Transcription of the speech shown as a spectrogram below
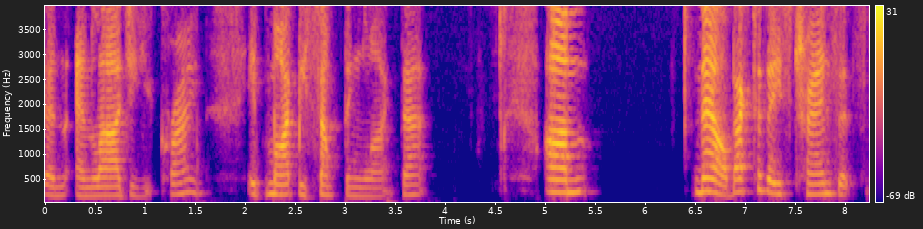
and and larger Ukraine. It might be something like that. Um, now back to these transits.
